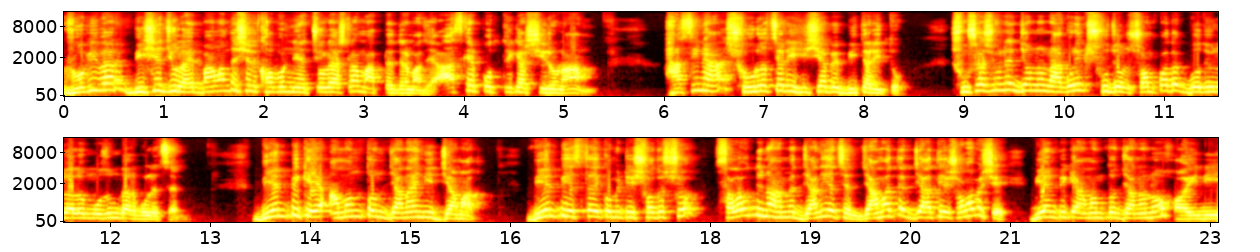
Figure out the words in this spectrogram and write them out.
রবিবার বিশে জুলাই বাংলাদেশের খবর নিয়ে চলে আসলাম আপনাদের মাঝে। আজকের পত্রিকার শিরোনাম, হাসিনা সৌরচারী হিসাবে বিতাড়িত। সুশাসনের জন্য নাগরিক সুজন, সম্পাদক বদিউল আলম মজুমদার বলেছেন। বিএনপিকে আমন্ত্রণ জানায়নি জামাত। বিএনপি স্থায়ী কমিটির সদস্য সালাউদ্দিন আহমেদ জানিয়েছেন, জামাতের জাতীয় সমাবেশে বিএনপিকে আমন্ত্রণ জানানো হয়নি।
